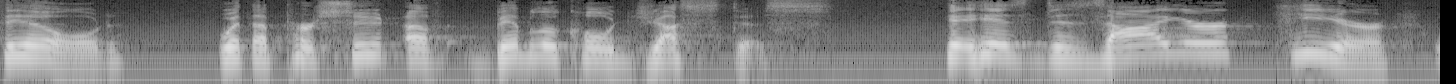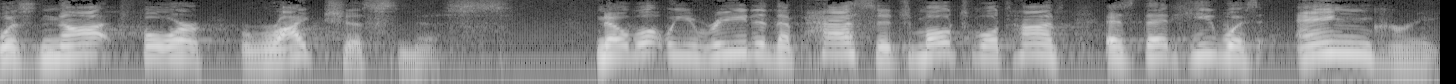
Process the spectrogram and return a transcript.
filled with a pursuit of biblical justice. His desire here was not for righteousness. No, what we read in the passage multiple times is that he was angry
